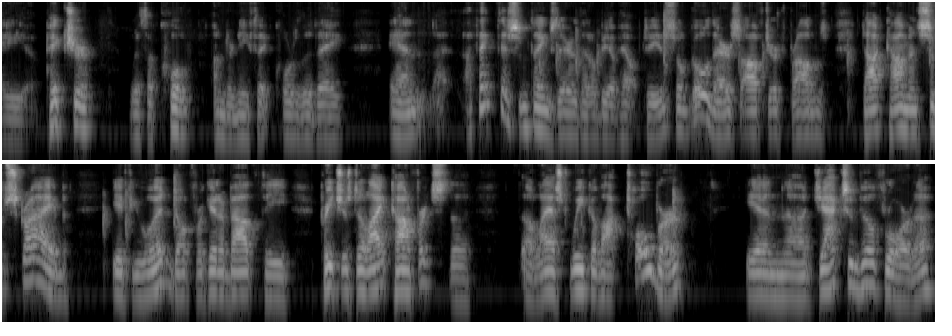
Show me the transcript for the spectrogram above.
a picture with a quote underneath it, quote of the day, and I think there's some things there that'll be of help to you. So go there, solvechurchproblems.com, and subscribe if you would. Don't forget about the Preacher's Delight Conference, the, the last week of October in uh, Jacksonville, Florida.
